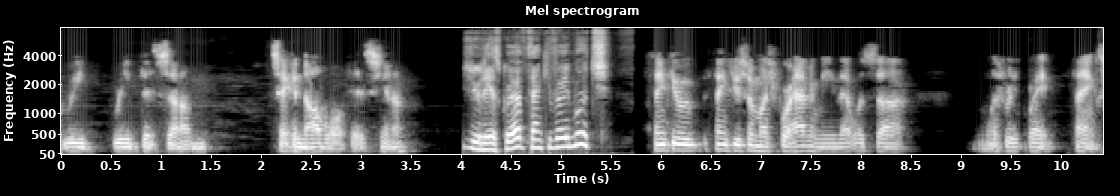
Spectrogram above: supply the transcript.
read read this um, second novel of his. You know. Julius Greve, thank you very much. Thank you, thank you so much for having me. That was uh, was really great. Thanks.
